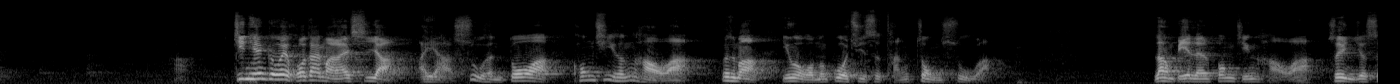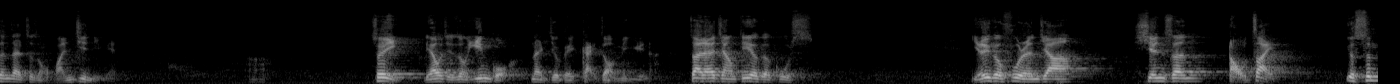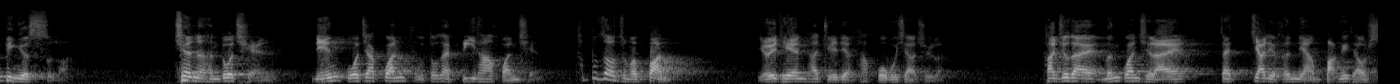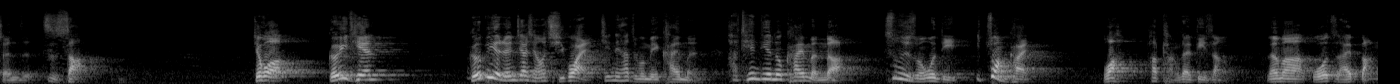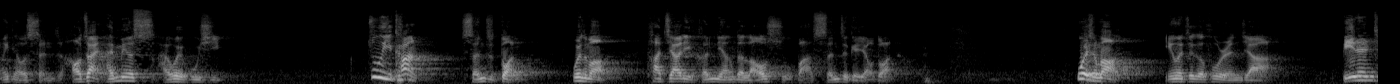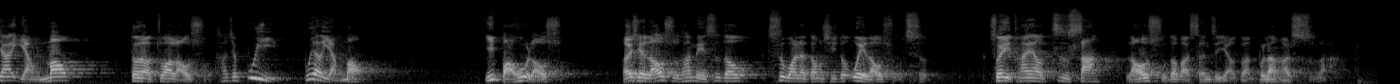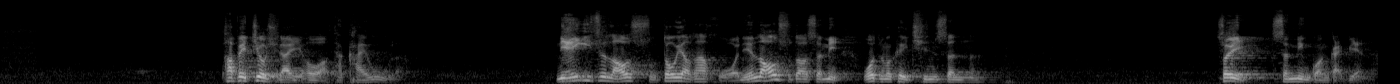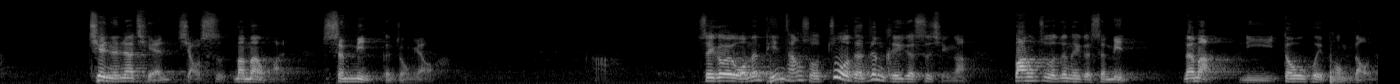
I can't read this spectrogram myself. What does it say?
啊，今天各位活在马来西亚，哎呀，树很多啊，空气很好啊，为什么？因为我们过去是常种树啊，让别人风景好啊，所以你就生在这种环境里面。所以了解这种因果，那你就可以改造命运了。再来讲第二个故事，有一个富人家。先生倒债，又生病又死了，欠了很多钱，连国家官府都在逼他还钱，他不知道怎么办。有一天他决定他活不下去了，他就在门关起来，在家里横梁绑一条绳子自杀。结果隔一天，隔壁的人家想要奇怪，今天他怎么没开门？他天天都开门的，是不是有什么问题？一撞开，哇，他躺在地上，那么脖子还绑了一条绳子，好在还没有死，还会呼吸。注意看，绳子断了，为什么？他家里横梁的老鼠把绳子给咬断了。为什么？因为这个富人家，别人家养猫都要抓老鼠，他就不以不要养猫。以保护老鼠，而且老鼠它每次都吃完了东西都喂老鼠吃，所以它要自杀，老鼠都把绳子咬断，不让它死了。他被救起来以后啊，他开悟了。连一只老鼠都要它活，连老鼠都要生命，我怎么可以轻生呢？所以生命观改变了，欠人家钱小事慢慢还，生命更重要。所以各位，我们平常所做的任何一个事情啊，帮助任何一个生命，那么你都会碰到的。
